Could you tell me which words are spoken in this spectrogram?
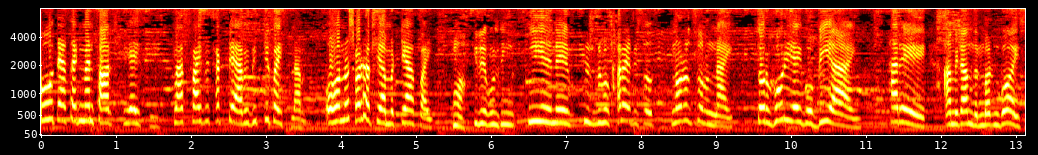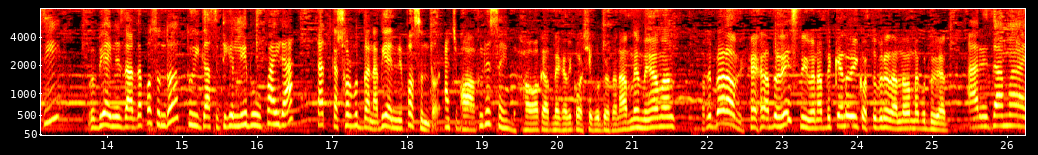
বহুত অ্যাসাইনমেন্ট পাস দিয়েছি ক্লাস ফাইভে থাকতে আমি বৃত্তি পাইছিলাম। ওহনো সরাতে আমার টিয়া পাই। মা কি রে বলদি কি এনে খারাই দিছ? নরক চল নাই। তোর হরি আইব বিয়াই আরে আমি রান্ধন বাড়ন বইছি বিয়াইনে যার যা পছন্দ তুই গাছে থেকে লেবু পাইরা টাটকা শরবত বানা বিয়াইনের পছন্দ। আচ্ছা ঠিক আছে হাওয়াকে আপনি খালি কষ্ট করতে না। আপনি আমার আপনি বেড়াবে। আপনি রেস্ট নিবেন। আপনি কেন এই কষ্ট করে রান্না বান্না করতে যান? আরে জামাই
